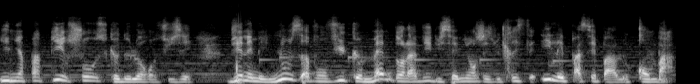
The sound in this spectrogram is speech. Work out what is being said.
il n'y a pas pire chose que de le refuser. Bien aimé, nous avons vu que même dans la vie du Seigneur Jésus-Christ, il est passé par le combat.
